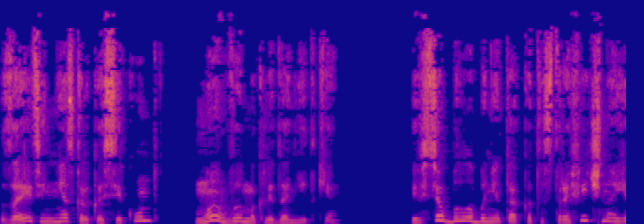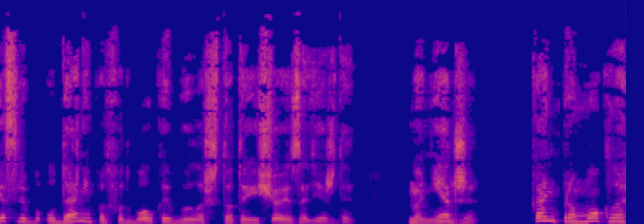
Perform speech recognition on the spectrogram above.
за эти несколько секунд мы вымокли до нитки. И все было бы не так катастрофично, если бы у Дани под футболкой было что-то еще из одежды. Но нет же. Ткань промокла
